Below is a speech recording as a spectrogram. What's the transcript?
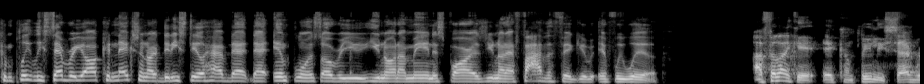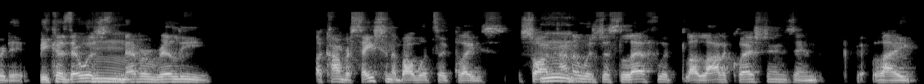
completely sever y'all connection, or did he still have that that influence over you? You know what I mean, as far as you know that father figure, if we will. I feel like it it completely severed it because there was mm. never really a conversation about what took place. So I Mm. kind of was just left with a lot of questions and like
